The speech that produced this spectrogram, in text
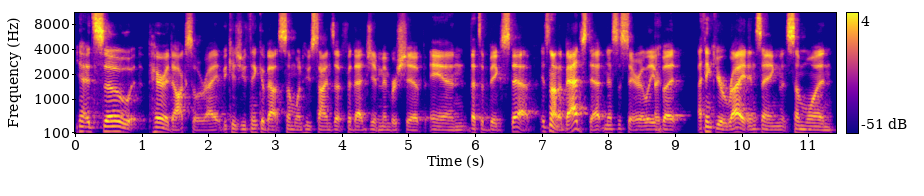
Yeah, it's so paradoxical, right? Because you think about someone who signs up for that gym membership, and that's a big step. It's not a bad step necessarily, right. but I think you're right in saying that someone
